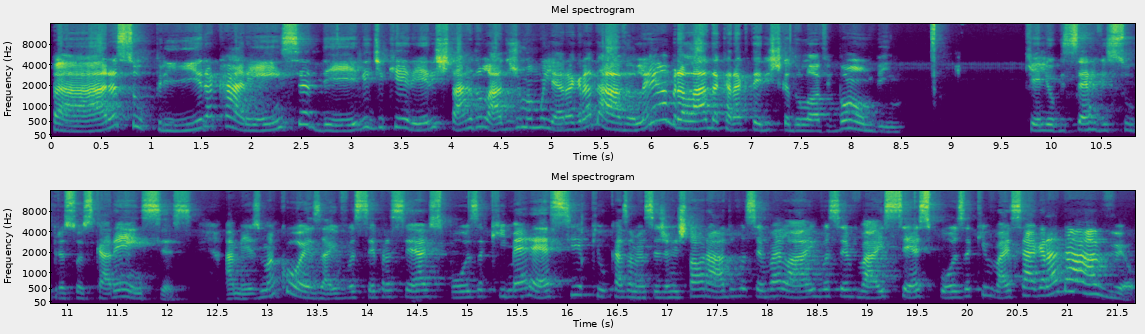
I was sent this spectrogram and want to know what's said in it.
para suprir a carência dele de querer estar do lado de uma mulher agradável. Lembra lá da característica do love bombing? Que ele observa e supre as suas carências? A mesma coisa. Aí você, para ser a esposa que merece que o casamento seja restaurado, você vai lá e você vai ser a esposa que vai ser agradável.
